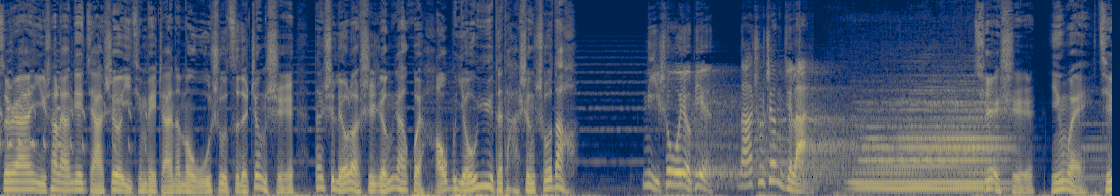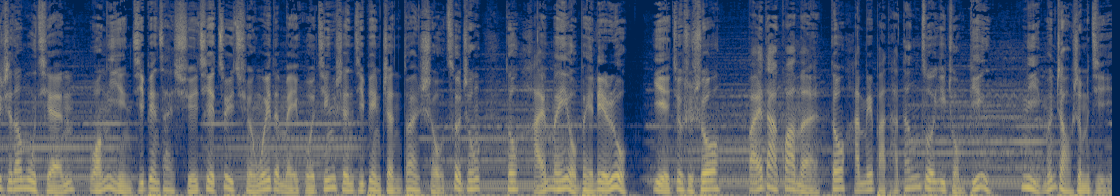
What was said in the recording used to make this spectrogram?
虽然以上两点假设已经被宅男们无数次的证实，但是刘老师仍然会毫不犹豫的大声说道：“你说我有病，拿出证据来。”确实，因为截止到目前，网瘾即便在学界最权威的美国精神疾病诊断手册中，都还没有被列入。也就是说，白大褂们都还没把它当做一种病。你们着什么急？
